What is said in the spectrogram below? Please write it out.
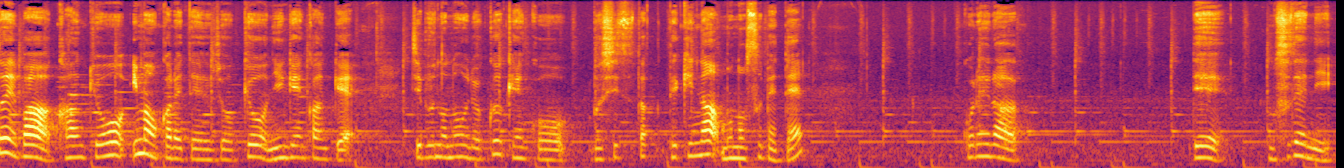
例えば環境今置かれている状況人間関係。自分の能力健康物質的なものすべて。これらでもうすでに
